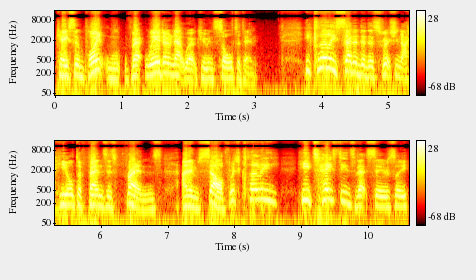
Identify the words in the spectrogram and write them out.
Case in point, Weirdo Network who insulted him. He clearly said in the description that he'll defend his friends and himself, which clearly he takes the internet seriously.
